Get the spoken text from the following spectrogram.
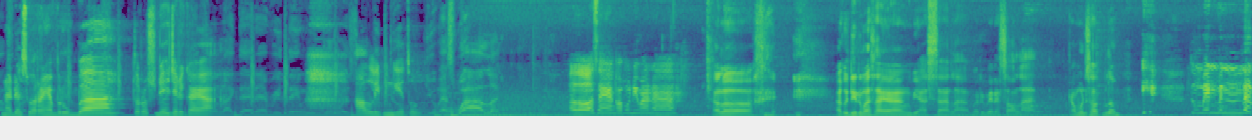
nada suaranya berubah terus dia jadi kayak alim gitu Halo, sayang, kamu di mana? Halo, aku di rumah sayang, biasa lah, baru beres sholat. Kamu udah sholat belum? Ih, tumben bener.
